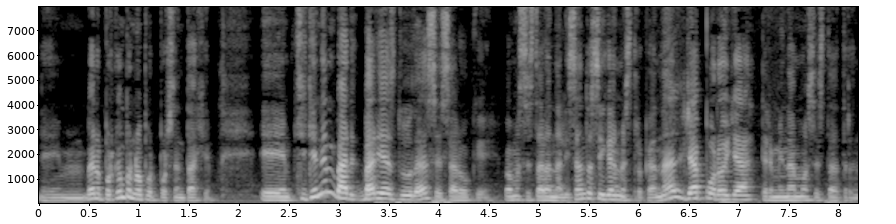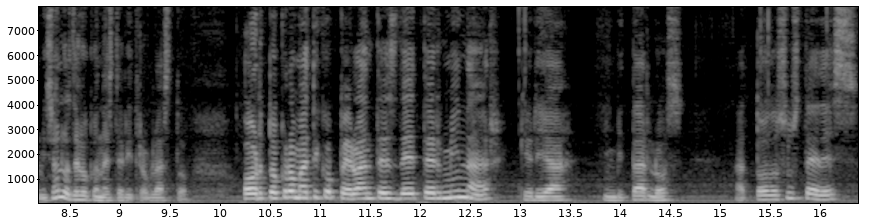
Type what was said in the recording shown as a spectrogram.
Em, bueno, por campo no por porcentaje. Em, si tienen varias dudas, es algo que vamos a estar analizando. Sigan nuestro canal. Ya por hoy ya terminamos esta transmisión. Los dejo con este eritroblasto ortocromático. Pero antes de terminar, quería invitarlos a todos ustedes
